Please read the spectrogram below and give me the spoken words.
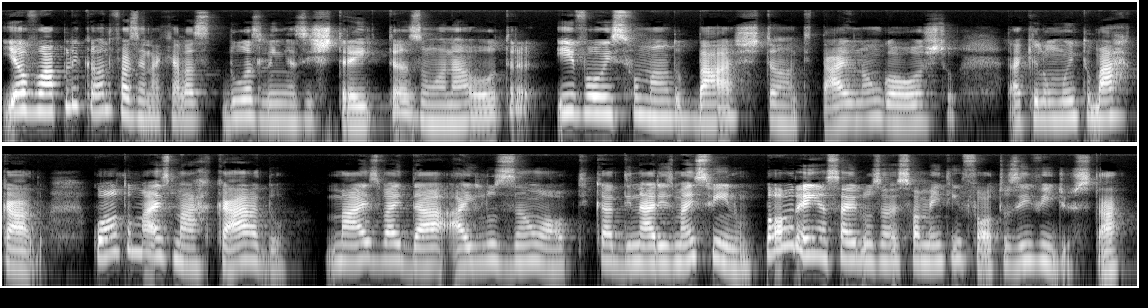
E eu vou aplicando, fazendo aquelas duas linhas estreitas, uma na outra, e vou esfumando bastante, tá? Eu não gosto daquilo muito marcado. Quanto mais marcado, mais vai dar a ilusão óptica de nariz mais fino. Porém, essa ilusão é somente em fotos e vídeos, tá?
